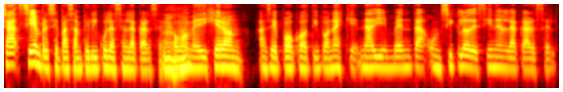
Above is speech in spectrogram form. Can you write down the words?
Ya siempre se pasan películas en la cárcel, como me dijeron hace poco, tipo, no es que nadie inventa un ciclo de cine en la cárcel.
